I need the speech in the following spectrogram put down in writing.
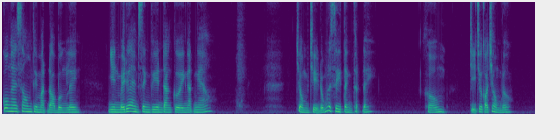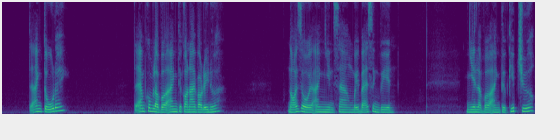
cô nghe xong thì mặt đỏ bừng lên, nhìn mấy đứa em sinh viên đang cười ngặt ngáo. Chồng chị đúng là si tình thật đấy. Không, chị chưa có chồng đâu. Thế anh Tú đấy. Thế em không là vợ anh thì còn ai vào đây nữa? Nói rồi anh nhìn sang mấy bé sinh viên. Nhiên là vợ anh từ kiếp trước.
